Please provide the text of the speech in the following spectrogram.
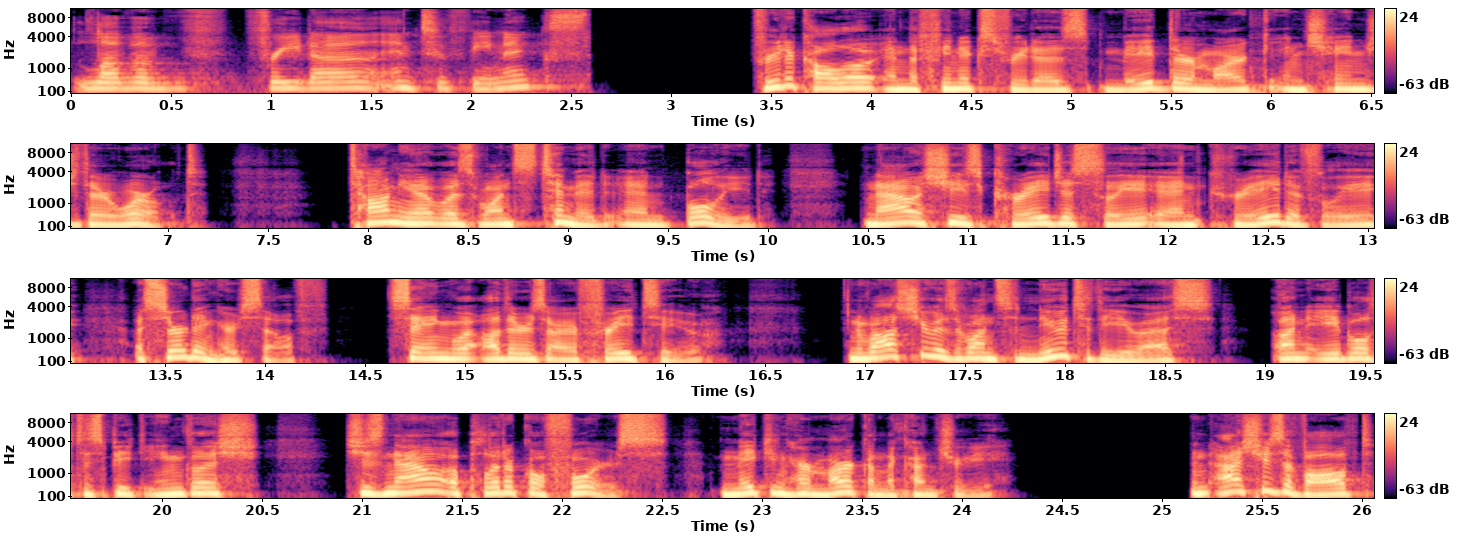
love of Frida into Phoenix. Frida Kahlo and the Phoenix Fridas made their mark and changed their world. Thania was once timid and bullied. Now she's courageously and creatively asserting herself, saying what others are afraid to. And while she was once new to the US, unable to speak English, she's now a political force, making her mark on the country. And as she's evolved,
